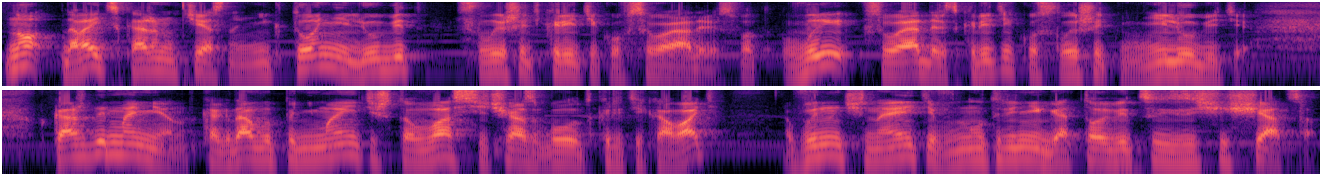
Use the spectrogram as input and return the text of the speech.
Но давайте скажем честно, никто не любит слышать критику в свой адрес. Вот вы в свой адрес критику слышать не любите. В каждый момент, когда вы понимаете, что вас сейчас будут критиковать, вы начинаете внутренне готовиться и защищаться.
